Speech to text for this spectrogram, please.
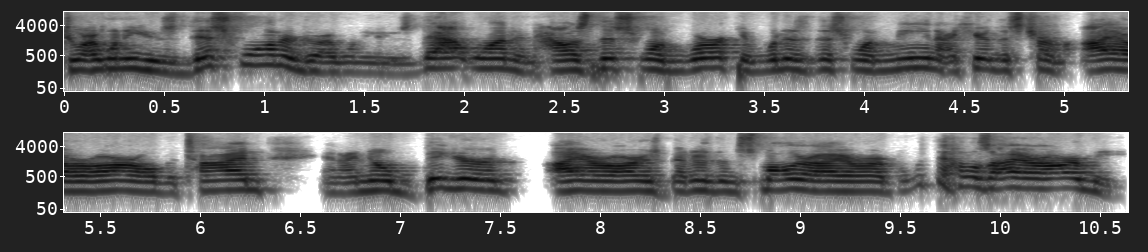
do i want to use this one or do i want to use that one? And how does this one work? And what does this one mean? I hear this term irr all the time and i know bigger irr is better than smaller irr but what the hell does irr mean?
